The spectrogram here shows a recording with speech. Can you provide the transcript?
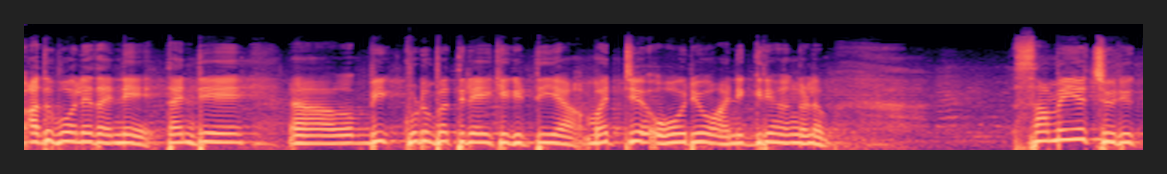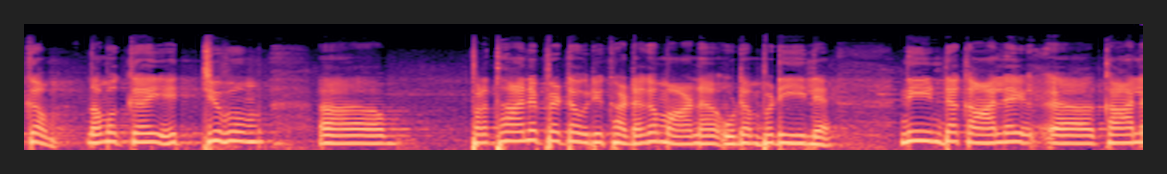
അതുപോലെ തന്നെ തന്റെ കുടുംബത്തിലേക്ക് കിട്ടിയ മറ്റ് ഓരോ അനുഗ്രഹങ്ങളും. സമയച്ചുരുക്കം നമുക്ക് ഏറ്റവും പ്രധാനപ്പെട്ട ഒരു ഘടകമാണ് ഉടമ്പടിയിൽ നീണ്ട കാല കാല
